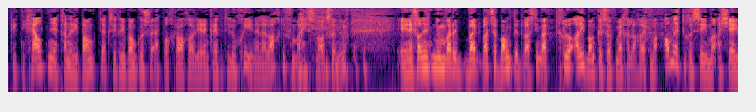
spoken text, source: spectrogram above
ek het nie geld nie, ek gaan na die bank toe, ek sê vir die bank oor so ek wil graag 'n lening kry vir teologie en hulle lag toe vir my snaaks genoeg. en ek sal net noem wat wat wat se bank dit was nie, maar ek glo al die banke sou vir my gelag het, maar almal het toe gesê, maar as jy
